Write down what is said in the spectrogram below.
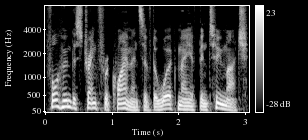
for whom the strength requirements of the work may have been too much.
